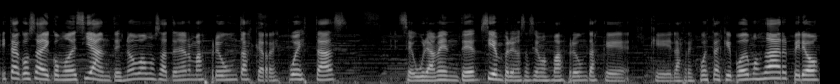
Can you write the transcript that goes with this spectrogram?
esta cosa de, como decía antes, ¿no? Vamos a tener más preguntas que respuestas, seguramente. Siempre nos hacemos más preguntas que, que las respuestas que podemos dar, pero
